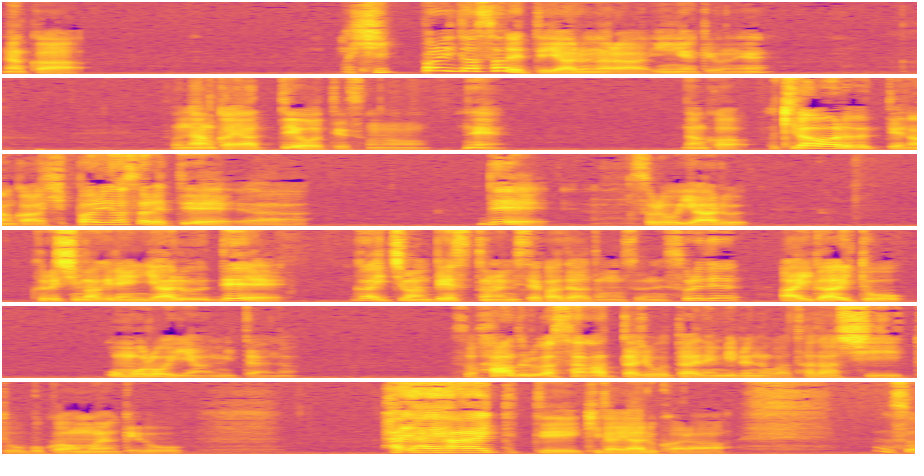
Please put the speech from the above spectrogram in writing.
なんか引っ張り出されてやるならいいんやけどね。なんかやってよってそのね。なんか嫌わるってなんか引っ張り出されてでそれをやる。苦し紛れにやる。でが一番ベストな見せ方だと思うんですよね。それであ意外とおもろいやんみたいな。そうハードルが下がった状態で見るのが正しいと僕は思うんやけど「はいはいはい」って言ってキラやるからそ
